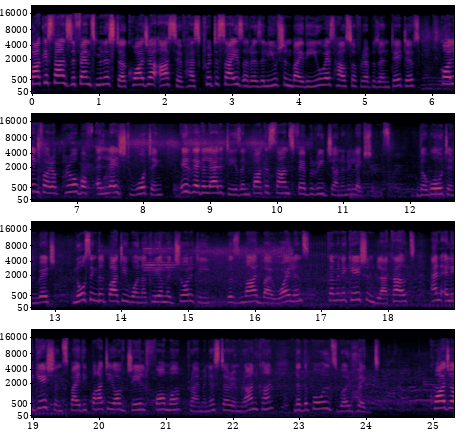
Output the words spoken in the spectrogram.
Pakistan's Defense Minister Khwaja Asif has criticized a resolution by the US House of Representatives calling for a probe of alleged voting irregularities in Pakistan's February general elections. The vote in which no single party won a clear majority was marred by violence, communication blackouts and allegations by the party of jailed former Prime Minister Imran Khan that the polls were rigged. Khwaja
